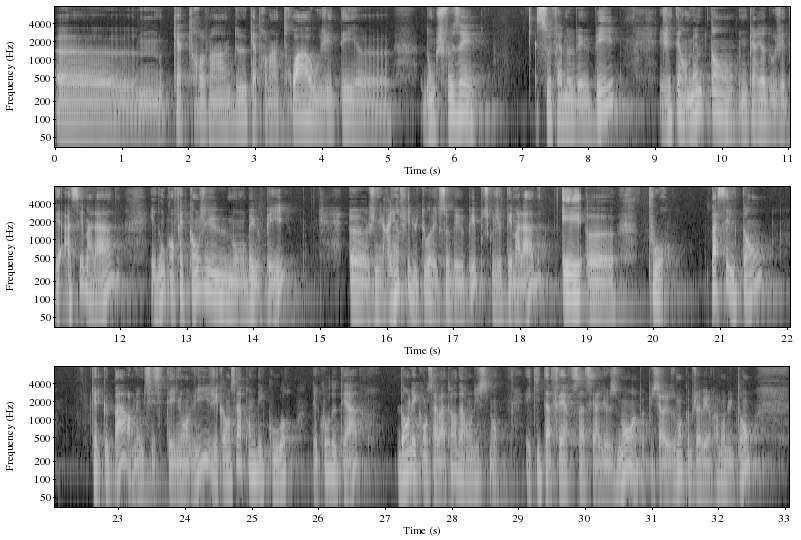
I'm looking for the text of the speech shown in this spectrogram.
82-83 où j'étais donc je faisais ce fameux BEP. J'étais en même temps une période où j'étais assez malade. Et donc, en fait, quand j'ai eu mon BEP, euh, je n'ai rien fait du tout avec ce BEP puisque j'étais malade. Et euh, pour passer le temps, quelque part, même si c'était une envie, j'ai commencé à prendre des cours, des cours de théâtre dans les conservatoires d'arrondissement. Et quitte à faire ça sérieusement, un peu plus sérieusement, comme j'avais vraiment du temps,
